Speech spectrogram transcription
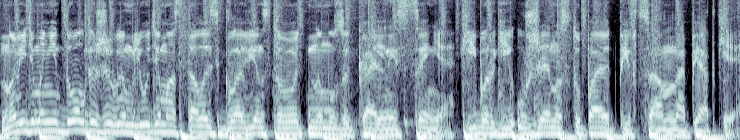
Но, видимо, недолго живым людям осталось главенствовать на музыкальной сцене. Киборги уже наступают певцам на пятки.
